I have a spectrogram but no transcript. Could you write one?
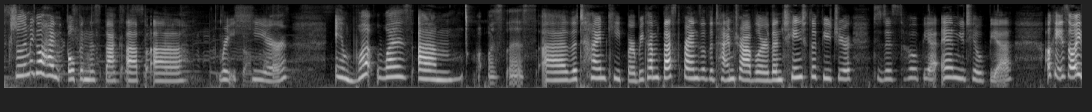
Actually, let me go ahead and open this back up uh, right here. And what was um what was this? Uh the timekeeper. Become best friends with the time traveler, then change the future to dystopia and utopia. Okay, so I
